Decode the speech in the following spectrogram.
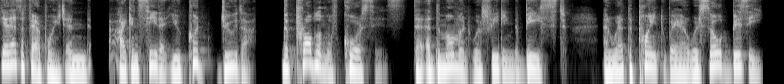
Yeah, that's a fair point. And I can see that you could do that. The problem, of course, is that at the moment we're feeding the beast and we're at the point where we're so busy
